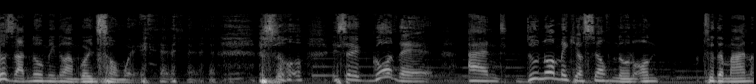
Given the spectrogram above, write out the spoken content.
Those that know me know I'm going somewhere. so he said, Go there and do not make yourself known on, to the man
